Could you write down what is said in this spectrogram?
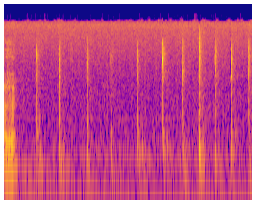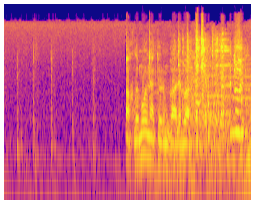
Aha. Aklımı oynatıyorum galiba. Dur!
